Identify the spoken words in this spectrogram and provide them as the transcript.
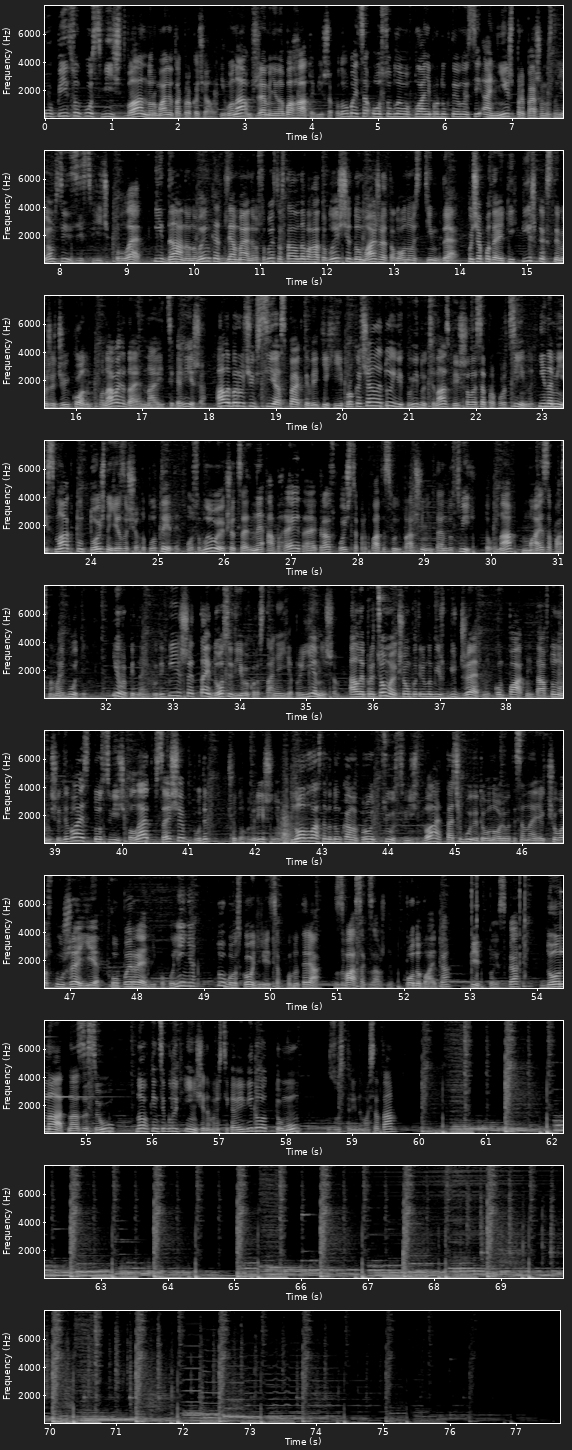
У підсумку Switch 2 нормально так прокачали, і вона вже мені набагато більше подобається, особливо в плані продуктивності, аніж при першому знайомстві зі Switch OLED. І дана новинка для мене особисто стала набагато ближче до майже еталонного Steam Deck. Хоча по деяких фішках з тими же джойконами вона виглядає навіть цікавіше. Але беручи всі аспекти, в яких її прокачали, то і відповідно ціна збільшилася пропорційно. І на мій смак тут точно є за що доплатити, особливо якщо це не апгрейд, а якраз хочеться придбати свою першу Nintendo Switch то вона має запас на майбутнє. Ігор під нею буде більше, та й досвід її використання є приємнішим. Але при цьому, якщо вам потрібно більш бюджетний, компактний та автономніший девайс, то Switch OLED все ще буде чудовим рішенням. Ну а власними думками про цю Switch 2 та чи будете оновлюватися нею, якщо у вас уже є попередні покоління, то обов'язково діліться в коментарях. З вас, як завжди, вподобайка, підписка, донат на ЗСУ. Ну а в кінці будуть інші не менш цікаві відео, тому зустрінемося там.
